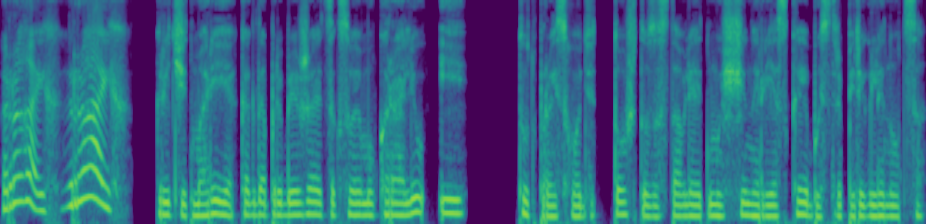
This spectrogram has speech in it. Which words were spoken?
«Райх! Райх!» — кричит Мария, когда приближается к своему королю, и Тут происходит то, что заставляет мужчин резко и быстро переглянуться.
